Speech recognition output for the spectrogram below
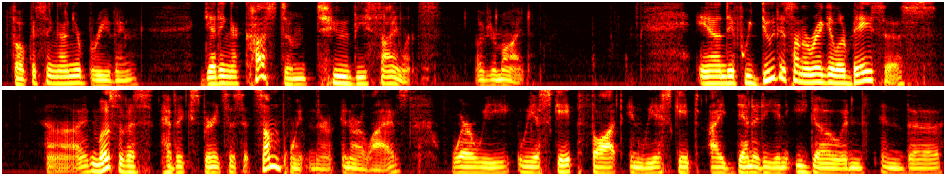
focusing on your breathing, getting accustomed to the silence of your mind. And if we do this on a regular basis, uh, most of us have experienced this at some point in, their, in our lives where we, we escape thought and we escaped identity and ego and, and the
